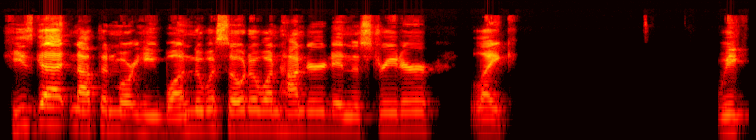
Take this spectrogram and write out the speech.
he's got nothing more. He won the WISSOTA 100 in the streeter. Like we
